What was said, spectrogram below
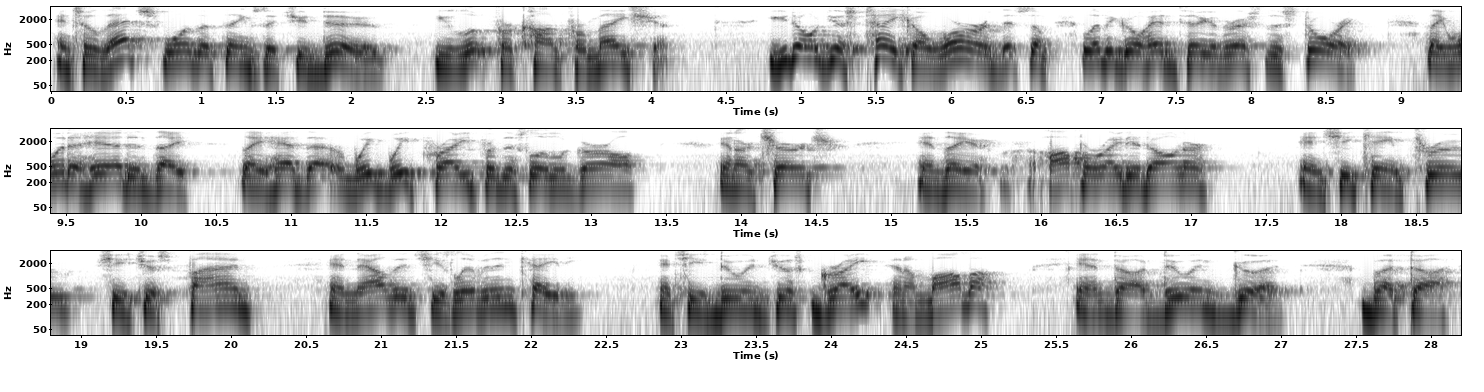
And so that's one of the things that you do. You look for confirmation. You don't just take a word that some, let me go ahead and tell you the rest of the story. They went ahead and they, they had that, we, we prayed for this little girl in our church and they operated on her and she came through. She's just fine. And now that she's living in Katy and she's doing just great and a mama and uh, doing good. But uh,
